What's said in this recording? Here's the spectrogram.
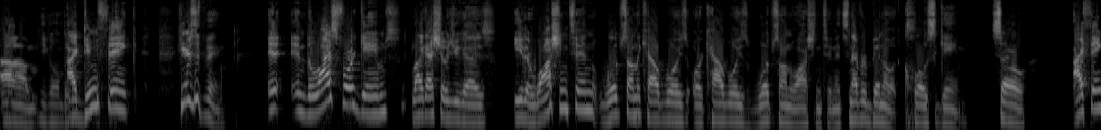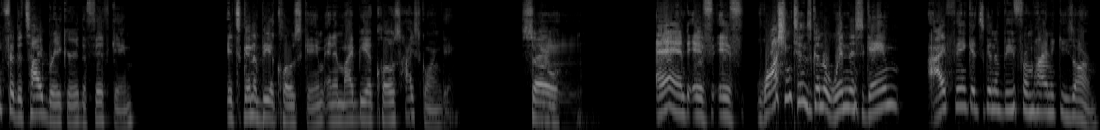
Um, He gonna be. I do think. Here's the thing: in, in the last four games, like I showed you guys, either Washington whoops on the Cowboys or Cowboys whoops on Washington. It's never been a close game. So, I think for the tiebreaker, the fifth game, it's going to be a close game, and it might be a close, high-scoring game. So, Mm. and if if Washington's going to win this game, I think it's going to be from Heinicke's arm.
